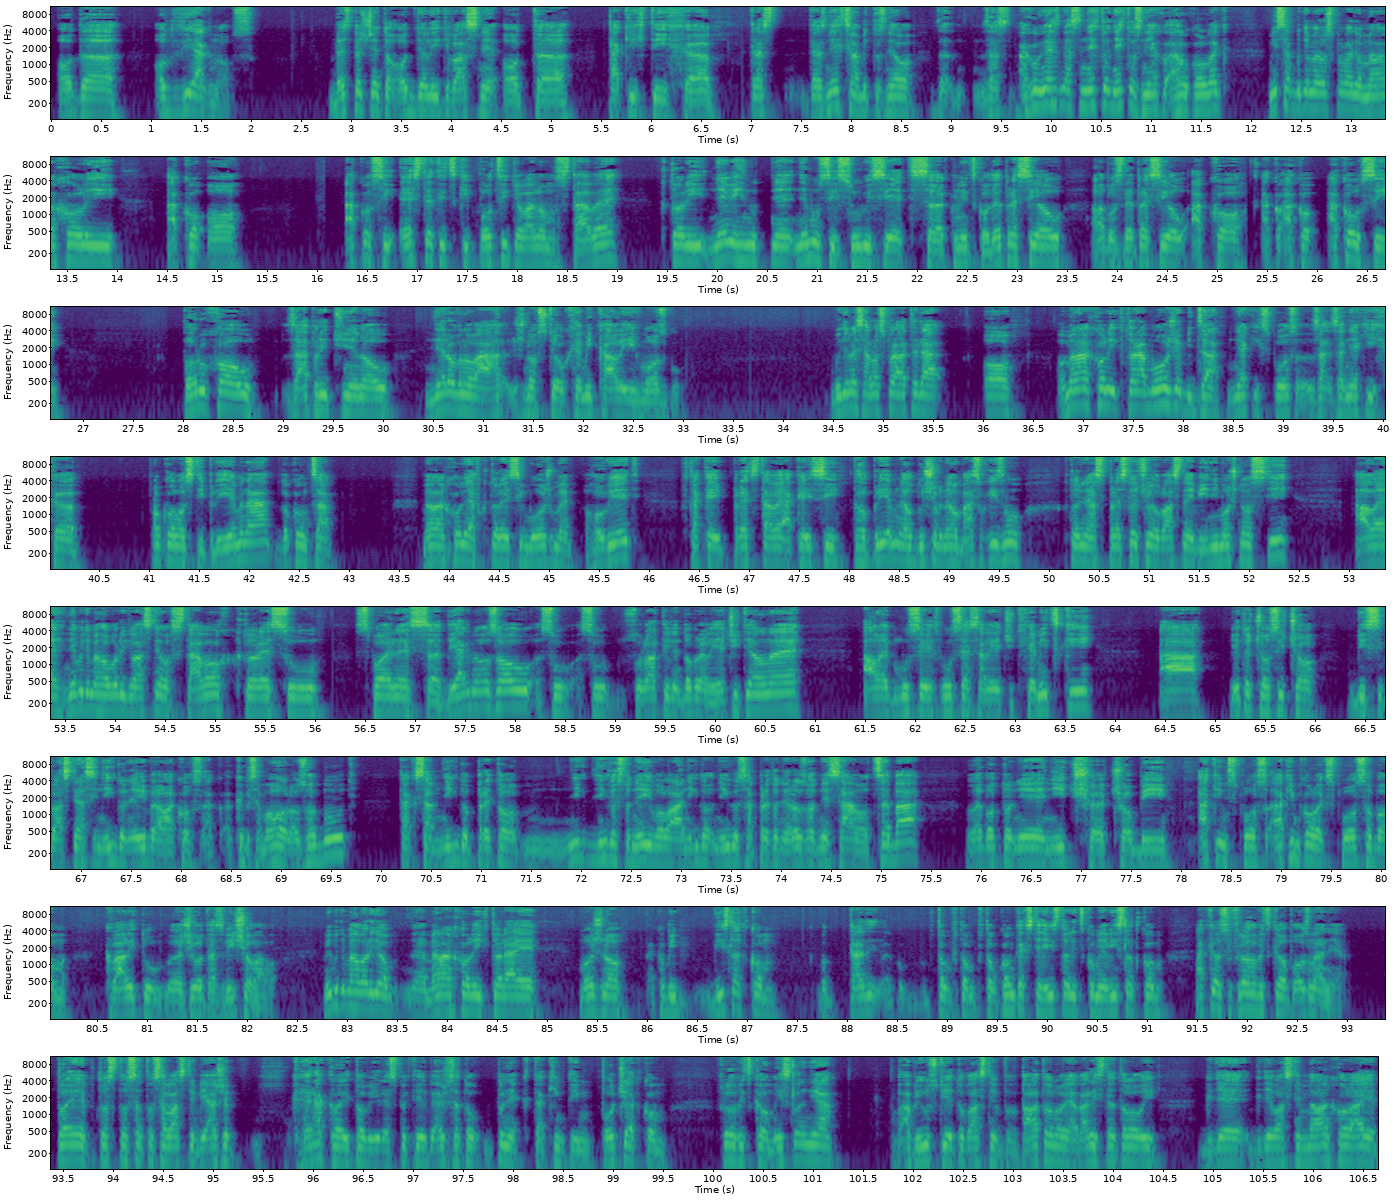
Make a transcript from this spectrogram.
od, od diagnóz bezpečne to oddeliť vlastne od uh, takých tých... Uh, teraz, teraz nechcem, aby to znelo... Za, za, ako, nech, nech, to, nech to znie ako, akokoľvek. My sa budeme rozprávať o melancholii ako o ako si esteticky pociťovanom stave, ktorý nevyhnutne nemusí súvisieť s klinickou depresiou alebo s depresiou ako, ako, ako akousi poruchou zapričinenou nerovnovážnosťou chemikálií v mozgu. Budeme sa rozprávať teda o, o melancholii, ktorá môže byť za nejakých, spôsob, za, za nejakých okolností príjemná, dokonca melancholia, v ktorej si môžeme hovieť, v takej predstave akejsi toho príjemného duševného masochizmu, ktorý nás presvedčuje o vlastnej výnimočnosti, ale nebudeme hovoriť vlastne o stavoch, ktoré sú spojené s diagnózou, sú, sú, sú relatívne dobre liečiteľné, ale musia, musia sa liečiť chemicky a je to čosi, čo by si vlastne asi nikto nevybral, ako, ako keby sa mohol rozhodnúť, tak sa nikto preto, nik, nikto to nevyvolá, nikto, nikto sa preto nerozhodne sám od seba, lebo to nie je nič, čo by akým spôsob, akýmkoľvek spôsobom kvalitu e, života zvyšovalo. My budeme hovoriť o e, melancholii, ktorá je možno akoby výsledkom v tom, v, tom, v tom kontexte historickom je výsledkom akéhosi filozofického poznania. To, je, to, to, sa, to sa vlastne viaže k Herakleitovi, respektíve viaže sa to úplne k takým tým počiatkom filozofického myslenia a vyústuje to vlastne v Platónovi a v Aristotelovi, kde, kde vlastne melancholia je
